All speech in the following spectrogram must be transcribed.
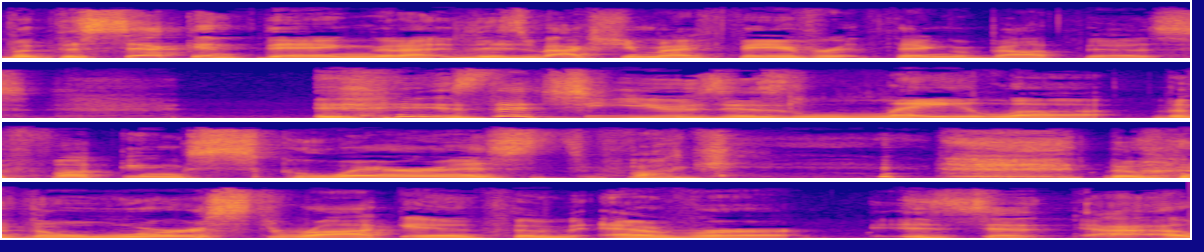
But the second thing that I, this is actually my favorite thing about this is that she uses Layla, the fucking squarest fucking. the, the worst rock anthem ever. It's just I,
